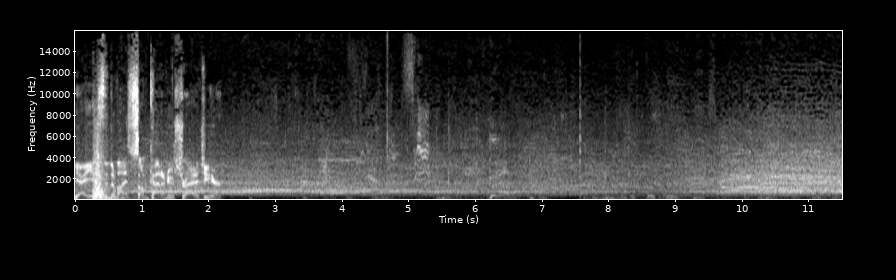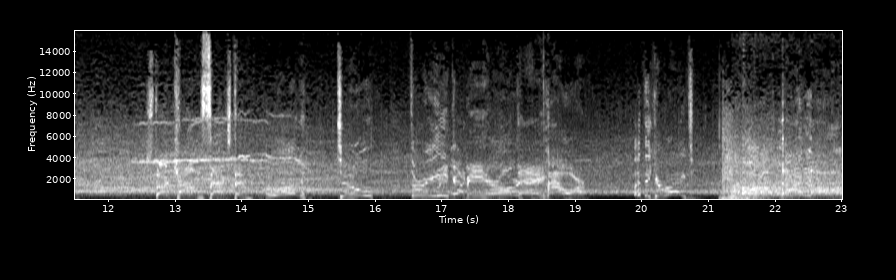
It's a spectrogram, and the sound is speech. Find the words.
Yeah, he has to devise some kind of new strategy here. One, two, three. We could be here all day. Power. I think you're right. Oh, all night long.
